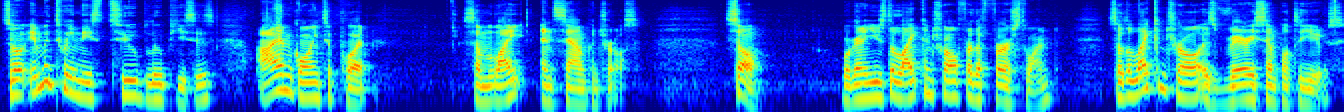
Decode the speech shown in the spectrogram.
So in between these two blue pieces, I am going to put some light and sound controls. So we're going to use the light control for the first one. So the light control is very simple to use.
